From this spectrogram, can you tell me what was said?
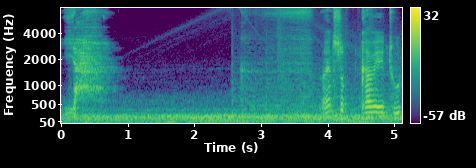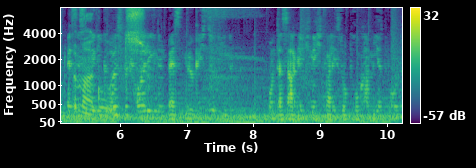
Ja. Ein Stück Kaffee tut Es ist immer mir die gut. größte Freude, Ihnen bestmöglich zu dienen. Und das sage ich nicht, weil ich so programmiert wurde.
